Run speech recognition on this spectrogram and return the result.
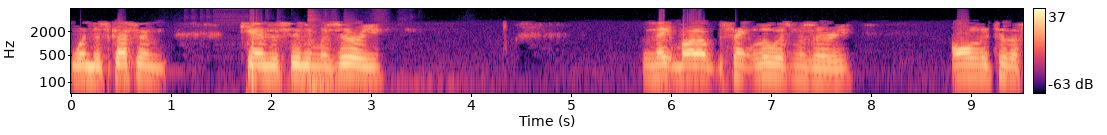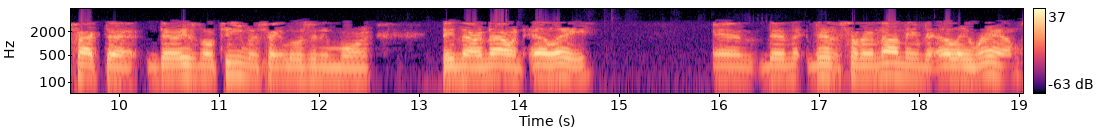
when discussing Kansas City, Missouri, Nate brought up St. Louis, Missouri, only to the fact that there is no team in St. Louis anymore. They are now in L.A. and they're, they're so they're now named the L.A. Rams,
